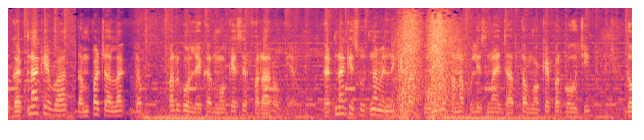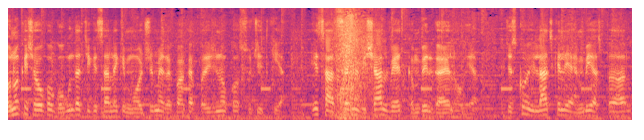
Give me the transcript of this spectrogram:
घटना के बाद डंपर चालक डंपर को लेकर मौके से फरार हो गया। घटना की सूचना मिलने के बाद गोविंदा थाना पुलिस में जाता मौके पर पहुँची। दोनों के शव को गोविंदा चिकित्सालय के मोर्चे में रखवाकर परिजनों को सूचित किया। इस हादसे में विशाल वैद गंभीर घायल हो गया, जिसको इलाज के लिए एमबी अस्पताल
